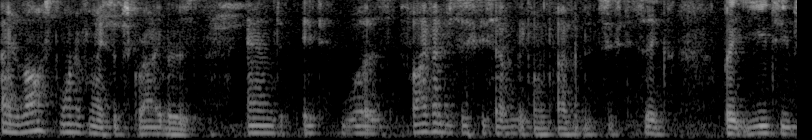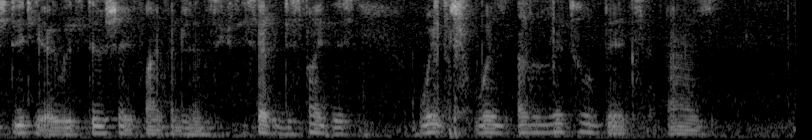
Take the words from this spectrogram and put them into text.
I lost one of my subscribers, and it was 567 becoming 566, but YouTube Studio would still show 567 despite this, which was a little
